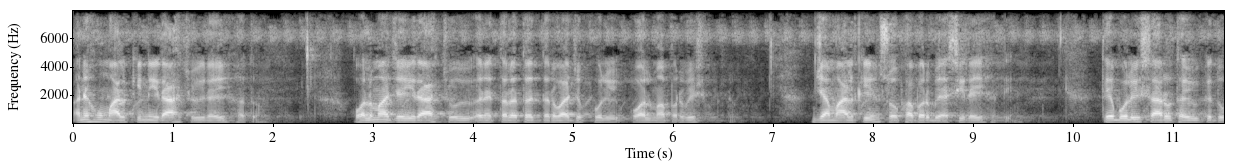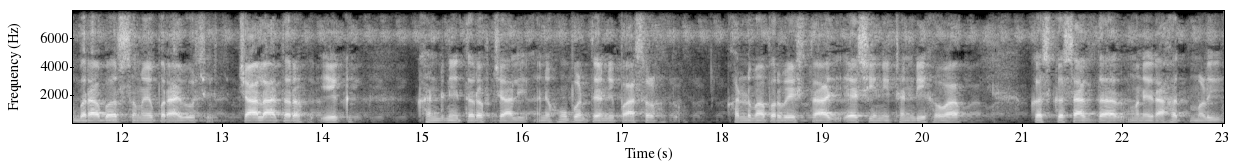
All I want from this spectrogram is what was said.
અને હું માલકીની રાહ જોઈ રહી હતો. હોલમાં જઈ રાહ જોઈ અને તરત જ દરવાજો ખોલી હોલમાં પ્રવેશ કર્યો, જ્યાં માલકીન સોફા પર બેસી રહી હતી. તે બોલી, સારું થયું કે તું બરાબર સમય પર આવ્યો છે. ચાલ આ તરફ એક ખંડની તરફ ચાલી. અને હું પણ તેની પાછળ હતો. ખંડમાં પ્રવેશતા જ એસીની ઠંડી હવા કસકસાકદાર મને રાહત મળી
